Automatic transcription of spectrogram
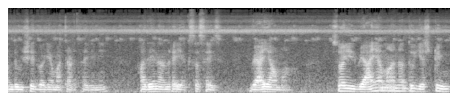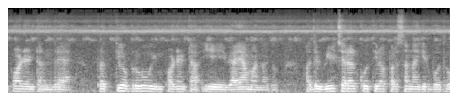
ಒಂದು ವಿಷಯದ ಬಗ್ಗೆ ಮಾತಾಡ್ತಾ ಇದ್ದೀನಿ. ಅದೇನಂದರೆ ಎಕ್ಸಸೈಸ್ ವ್ಯಾಯಾಮ. ಸೊ ಈ ವ್ಯಾಯಾಮ ಅನ್ನೋದು ಎಷ್ಟು ಇಂಪಾರ್ಟೆಂಟ್ ಅಂದರೆ ಪ್ರತಿಯೊಬ್ಬರಿಗೂ ಇಂಪಾರ್ಟೆಂಟ್ ಈ ವ್ಯಾಯಾಮ ಅನ್ನೋದು. ಅದು ವೀಲ್ ಚೇರಲ್ಲಿ ಕೂತಿರೋ ಪರ್ಸನ್ ಆಗಿರ್ಬೋದು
